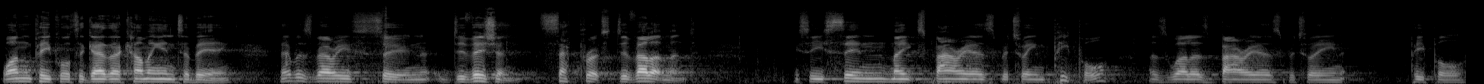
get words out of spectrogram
one people together coming into being, there was very soon division, separate development. You see, sin makes barriers between people as well as barriers between people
